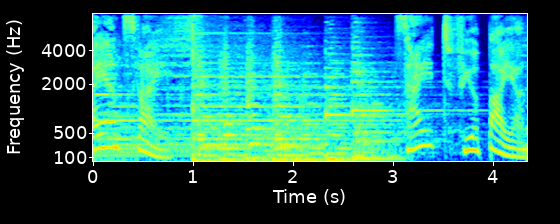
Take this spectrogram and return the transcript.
Bayern 2. Zeit für Bayern.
